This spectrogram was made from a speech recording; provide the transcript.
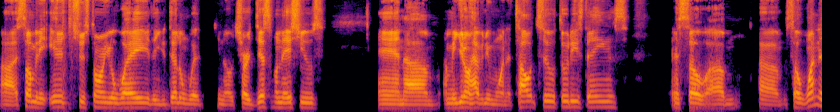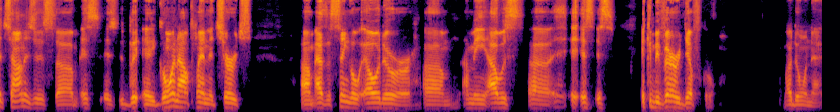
uh, so many issues thrown your way. Then you're dealing with, you know, church discipline issues. And um, I mean, you don't have anyone to talk to through these things. And so, um, um, so one of the challenges um, is, is uh, going out planning church um, as a single elder. Or um, I mean, I was uh, it's, it's it can be very difficult by doing that.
